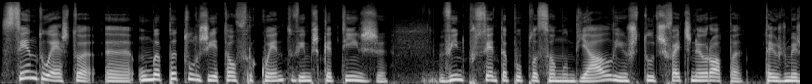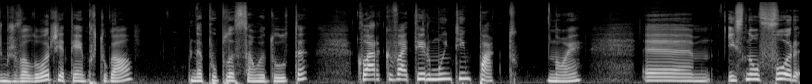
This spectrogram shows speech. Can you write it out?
Sendo esta uh, uma patologia tão frequente, vimos que atinge 20% da população mundial e os estudos feitos na Europa têm os mesmos valores, e até em Portugal, na população adulta, claro que vai ter muito impacto, não é? Uh, e se não for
